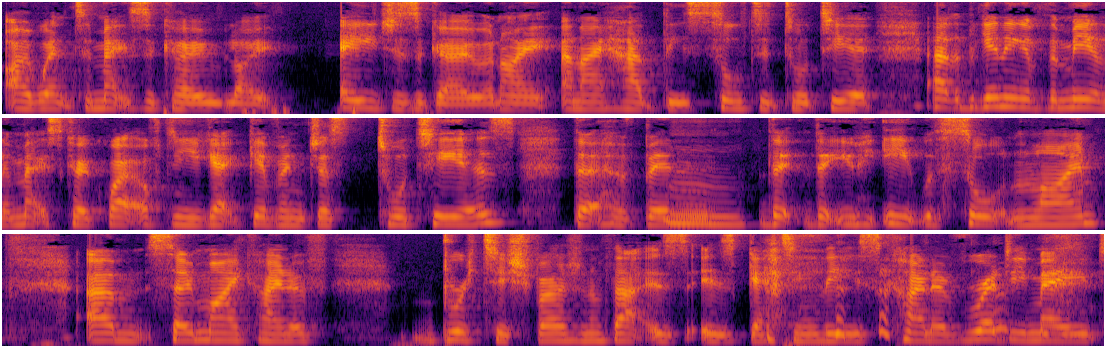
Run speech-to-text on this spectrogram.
I went to Mexico like ages ago and I and I had these salted tortilla at the beginning of the meal in Mexico quite often you get given just tortillas that have been mm. that, that you eat with salt and lime um so my kind of British version of that is is getting these kind of ready-made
